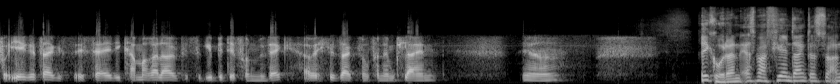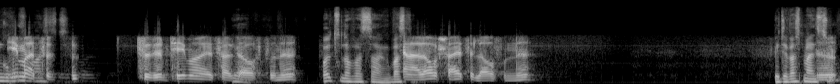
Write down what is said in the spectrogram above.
vor ihr gezeigt. Ich sage, hey, die Kamera läuft, ich so, geh bitte von mir weg, habe ich gesagt, und von dem Kleinen. Ja. Rico, dann erstmal vielen Dank, dass du angerufen zu, hast. zu, zu dem Thema ist halt auch so, ne? Wolltest du noch was sagen? Was, Kann halt auch scheiße laufen, ne? bitte, was meinst Ja. du?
